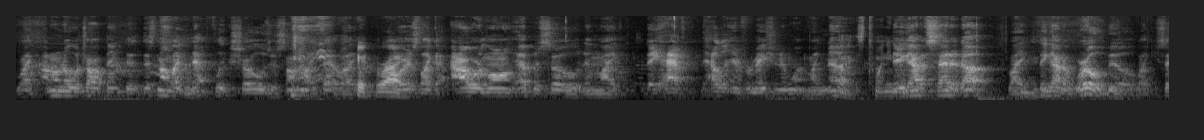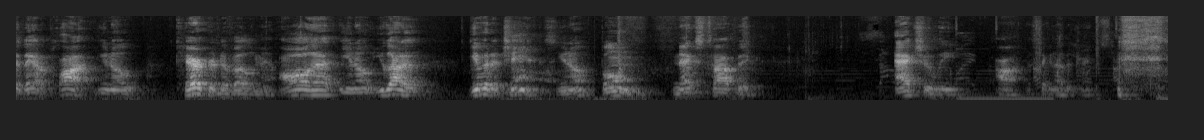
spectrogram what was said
like I don't know what y'all think. That this not like Netflix shows or something like that. Like, Right. Where it's like an hour long episode and like they have hella information in one. Like, no, Right, it's 20 they got to set it up. Like, they got a world build. Like you said, they got a plot. You know, character development, all that. You know, you gotta give it a chance. You know, boom. Next topic. Actually, ah, let's take another drink.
